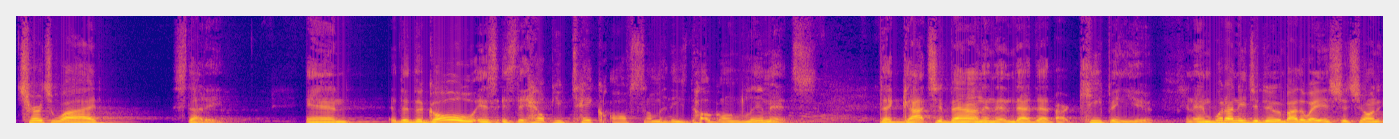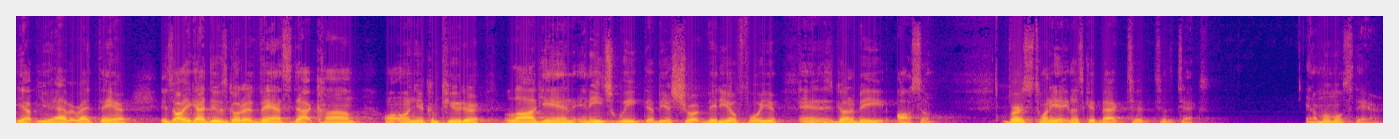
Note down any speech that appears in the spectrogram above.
church wide study. And the, the goal is, is to help you take off some of these doggone limits that got you bound and that, that are keeping you. And, and what I need you to do, and by the way, it should show on, yeah, you have it right there, is all you got to do is go to advance.com on, your computer, log in, and each week there'll be a short video for you, and it's going to be awesome. Verse 28, let's get back to, to the text. And I'm almost there.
